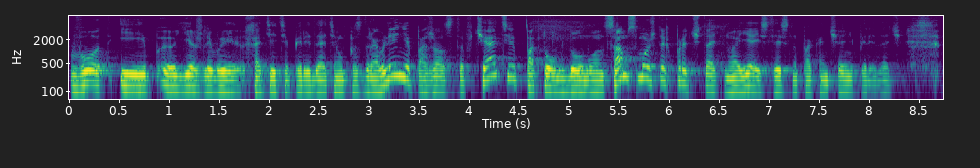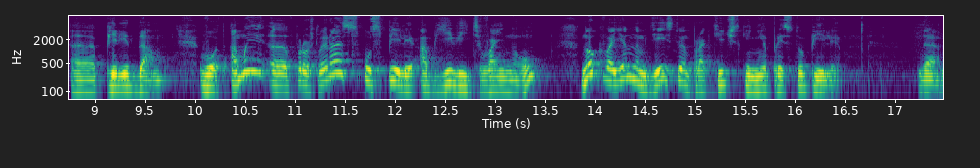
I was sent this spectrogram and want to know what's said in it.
Вот, и э, если вы хотите передать ему поздравления, пожалуйста, в чате. Потом дома он сам сможет их прочитать. Ну, а я, естественно, по окончанию передачи э, передам. Вот. А мы э, в прошлый раз успели объявить войну, но к военным действиям практически не приступили. Да,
